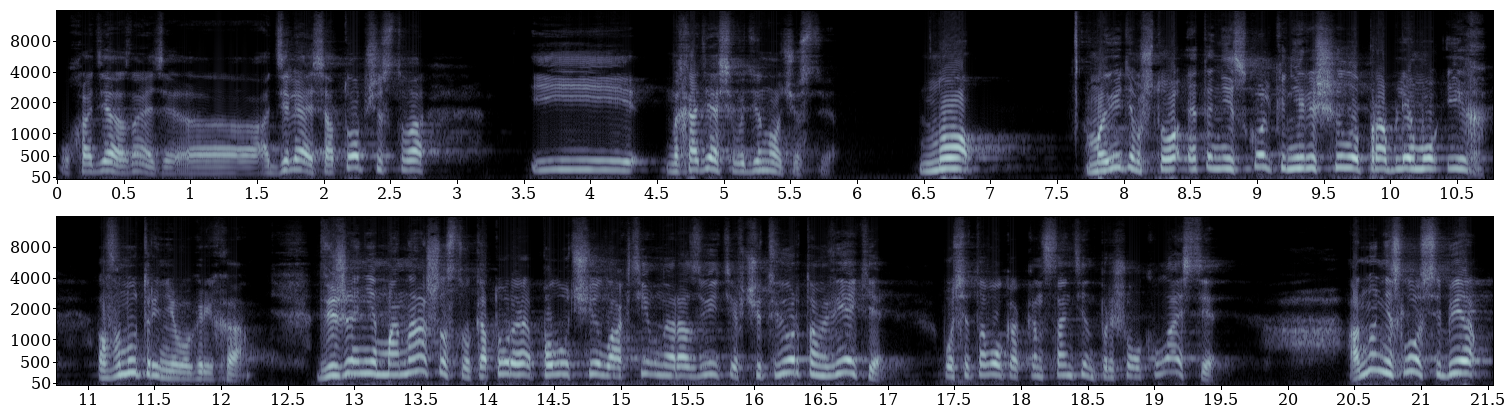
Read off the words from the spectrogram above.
уходя, знаете, э, отделяясь от общества и находясь в одиночестве. Но мы видим, что это нисколько не решило проблему их внутреннего греха. Движение монашества, которое получило активное развитие в IV веке, после того, как Константин пришел к власти, оно несло в себе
